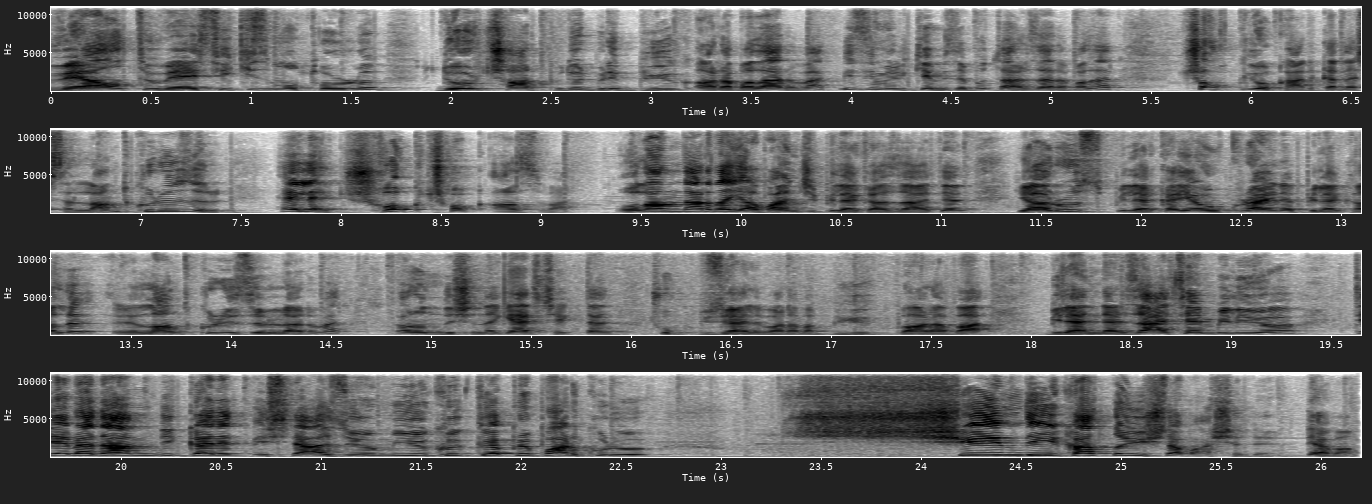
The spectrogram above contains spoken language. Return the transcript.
V6 V8 motorlu 4 çarpı 4 böyle büyük arabalar var. Bizim ülkemizde bu tarz arabalar çok yok arkadaşlar. Land Cruiser hele çok çok az var. Olanlar da yabancı plaka zaten. Ya Rus plaka ya Ukrayna plakalı e, Land Cruiser'lar var. Onun dışında gerçekten çok güzel bir araba. Büyük bir araba. Bilenler zaten biliyor. Demeden dikkat etmesi lazım. Yıkık köprü parkuru. Şimdi ilk atlayışla başladı. Devam.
